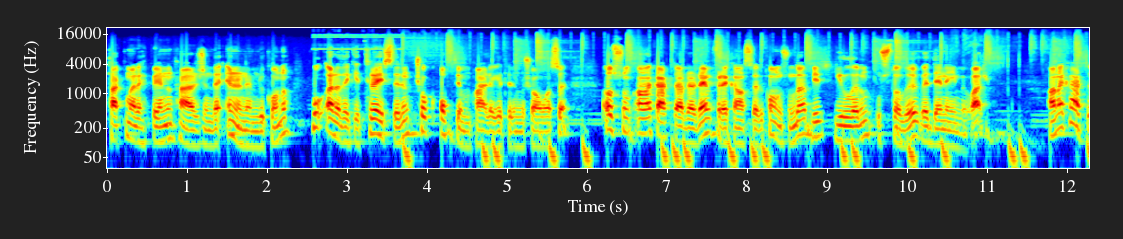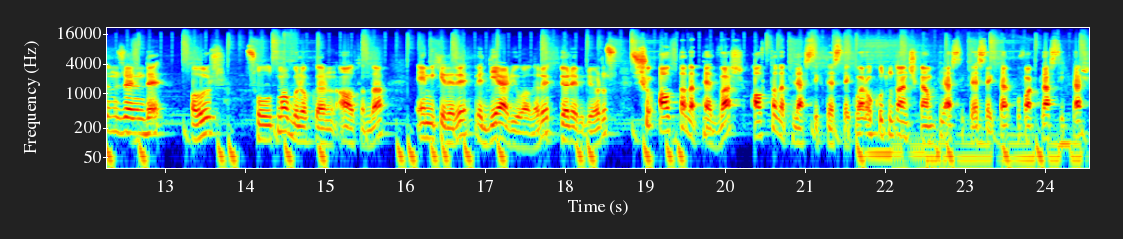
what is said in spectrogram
takma rehberinin haricinde en önemli konu bu aradaki trace'lerin çok optimum hale getirilmiş olması. Asus'un anakartlarda RAM frekansları konusunda bir yılların ustalığı ve deneyimi var. Anakartın üzerinde ağır soğutma bloklarının altında M2'leri ve diğer yuvaları görebiliyoruz. Şu altta da pad var. Altta da plastik destek var. O kutudan çıkan plastik destekler, ufak lastikler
